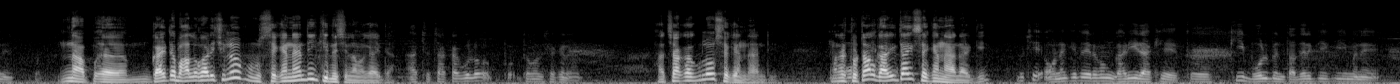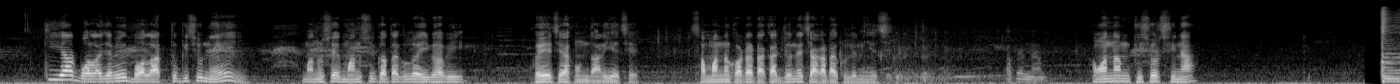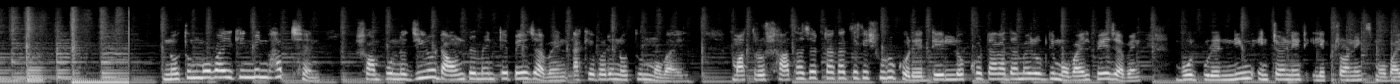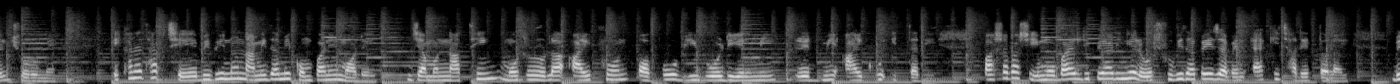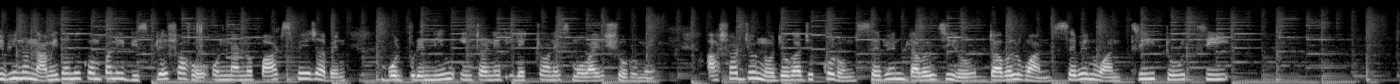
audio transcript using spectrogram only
না গাড়িটা ভালো গাড়ি ছিল সেকেন্ড হ্যান্ডই কিনেছিলাম গাড়িটা। আচ্ছা চাকাগুলো তোমার সেখানে আর চাকাগুলোও সেকেন্ড হ্যান্ডই মানে টোটাল গাড়িটাই সেকেন্ড হ্যান্ড আর কি। বলছি অনেকে তো এরকম গাড়ি রাখে তো কি বলবেন তাদেরকে কি মানে? কি আর বলা যাবে? বলার তো কিছু নেই। মানুষের মানসিকতাগুলো এইভাবেই হয়েছে এখন দাঁড়িয়েছে। সামান্য কটা টাকার জন্য চাকাটা খুলে নিয়েছে। আপনার নাম? আমার নাম কিশোর সিনহা। নতুন মোবাইল কিনবেন ভাবছেন? সম্পূর্ণ জিরো ডাউন পেমেন্টে পেয়ে যাবেন একেবারে নতুন মোবাইল। মাত্র সাত হাজার টাকা থেকে শুরু করে দেড় লক্ষ টাকা দামের অবধি মোবাইল পেয়ে যাবেন বোলপুরের নিউ ইন্টারনেট ইলেকট্রনিক্স মোবাইল শোরুমে। এখানে থাকছে বিভিন্ন নামি দামি কোম্পানির মডেল, যেমন Nothing, Motorola, iPhone, Oppo, Vivo, Realme, Redmi, iQOO ইত্যাদি। পাশাপাশি মোবাইল রিপেয়ারিংয়েরও সুবিধা পেয়ে যাবেন একই ছাদের তলায়। বিভিন্ন নামি দামি কোম্পানির ডিসপ্লে সহ অন্যান্য পার্টস পেয়ে যাবেন বোলপুরের নিউ ইন্টারনেট ইলেকট্রনিক্স মোবাইল শোরুমে। আসার জন্য যোগাযোগ করুন seven double zero double one seven one three two three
